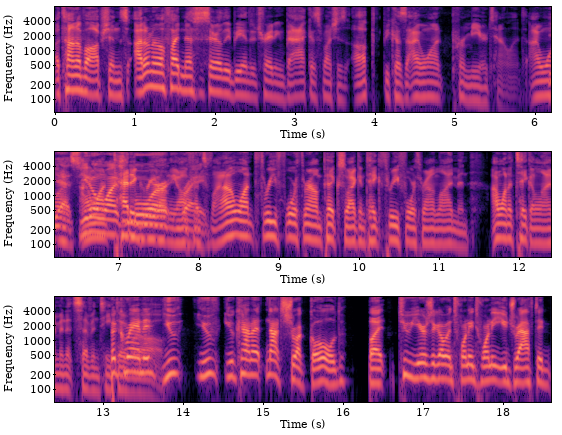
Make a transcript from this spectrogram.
A ton of options. I don't know if I'd necessarily be into trading back as much as up because I want premier talent. I want Yes, you I don't want, want pedigree more- on the right. offensive line. I don't want three fourth round picks so I can take three fourth round linemen. I want to take a lineman at 17th. But granted, overall. you you you kind of not struck gold, but two years ago in 2020, you drafted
